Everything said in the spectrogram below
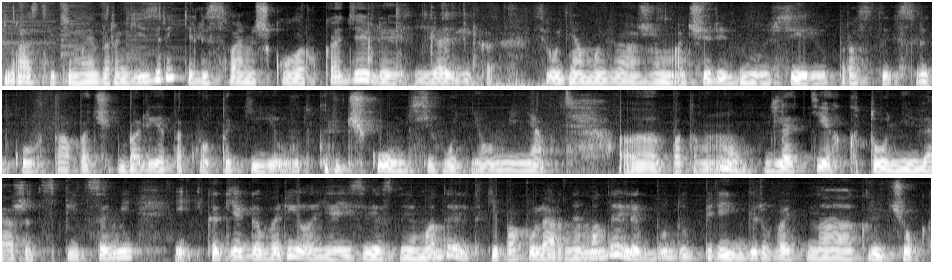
Здравствуйте, мои дорогие зрители! С вами Школа Рукоделия и я Вика. Сегодня мы вяжем очередную серию простых следков, тапочек, балеток. Вот такие вот крючком сегодня у меня. Э, потом, ну, для тех, кто не вяжет спицами. И, как я говорила, я известные модели, такие популярные модели, буду переигрывать на крючок.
